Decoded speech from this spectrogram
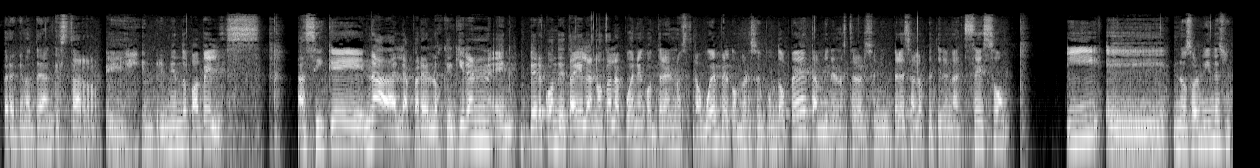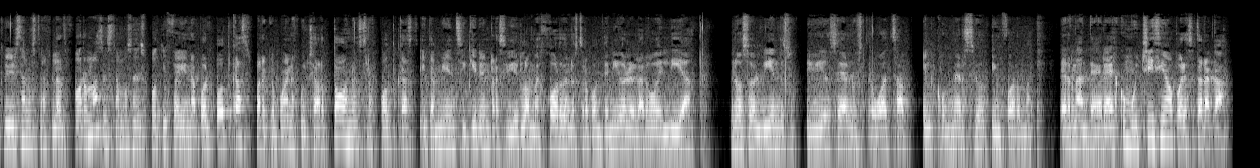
para que no tengan que estar eh, imprimiendo papeles. Así que nada, para los que quieran ver con detalle la nota la pueden encontrar en nuestra web, elcomercio.p, también en nuestra versión impresa, los que tienen acceso. Y eh, no se olviden de suscribirse a nuestras plataformas. Estamos en Spotify y en Apple Podcasts para que puedan escuchar todos nuestros podcasts. Y también si quieren recibir lo mejor de nuestro contenido a lo largo del día, no se olviden de suscribirse a nuestro WhatsApp, El Comercio Te Informa. Hernán, te agradezco muchísimo por estar acá.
